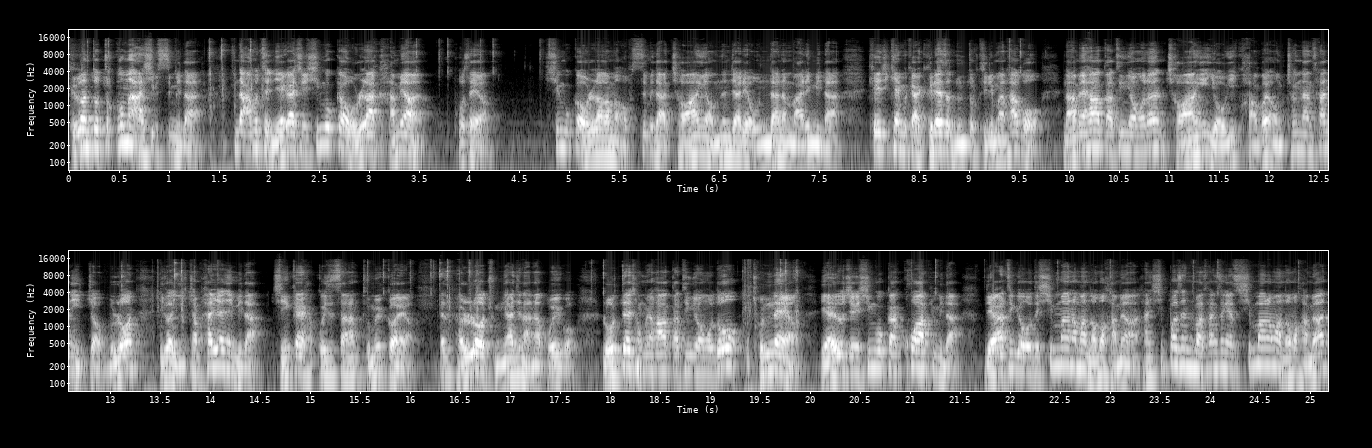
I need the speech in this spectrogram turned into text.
그건 또 조금은 아쉽습니다. 근데 아무튼 얘가 지금 신고가 올라가면 보세요. 신고가 올라가면 없습니다. 저항이 없는 자리에 온다는 말입니다. KG 케미칼 그래서 눈독 들이만 하고 남해 화학 같은 경우는 저항이 여기 과거에 엄청난 산이 있죠. 물론 이거 2008년입니다. 지금까지 갖고 있을 사람 드물 거예요. 그래서 별로 중요하진 않아 보이고 롯데 정밀 화학 같은 경우도 좋네요. 얘도 지금 신고가 코앞입니다. 얘 같은 경우도 10만 원만 넘어가면 한 10%만 상승해서 10만 원만 넘어가면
